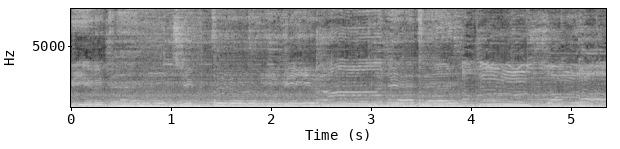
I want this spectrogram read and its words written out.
Birden çıktım viraneden Dün sonra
